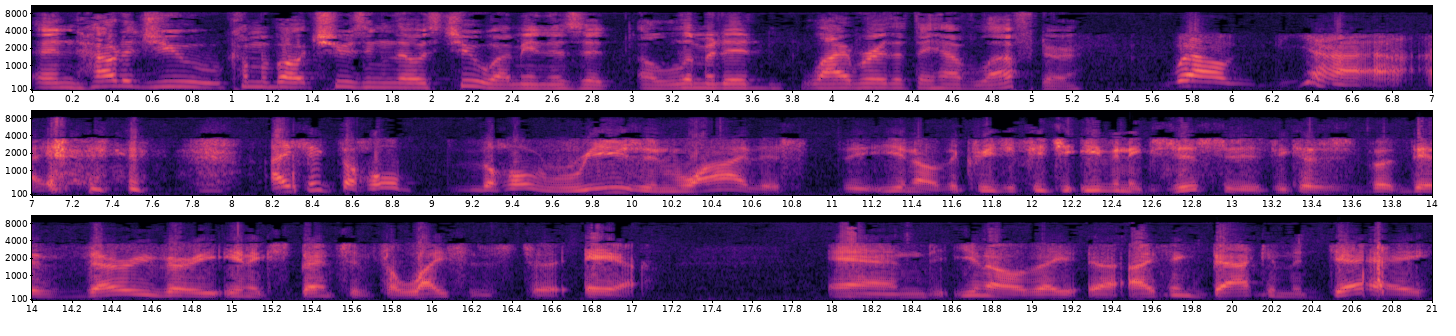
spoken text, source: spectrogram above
And how did you come about choosing those two? I mean, is it a limited library that they have left, or Well, yeah, I, I think the whole the whole reason why this the, you know the creature feature even existed is because they're very very inexpensive to license to air, and you know they uh, I think back in the day,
